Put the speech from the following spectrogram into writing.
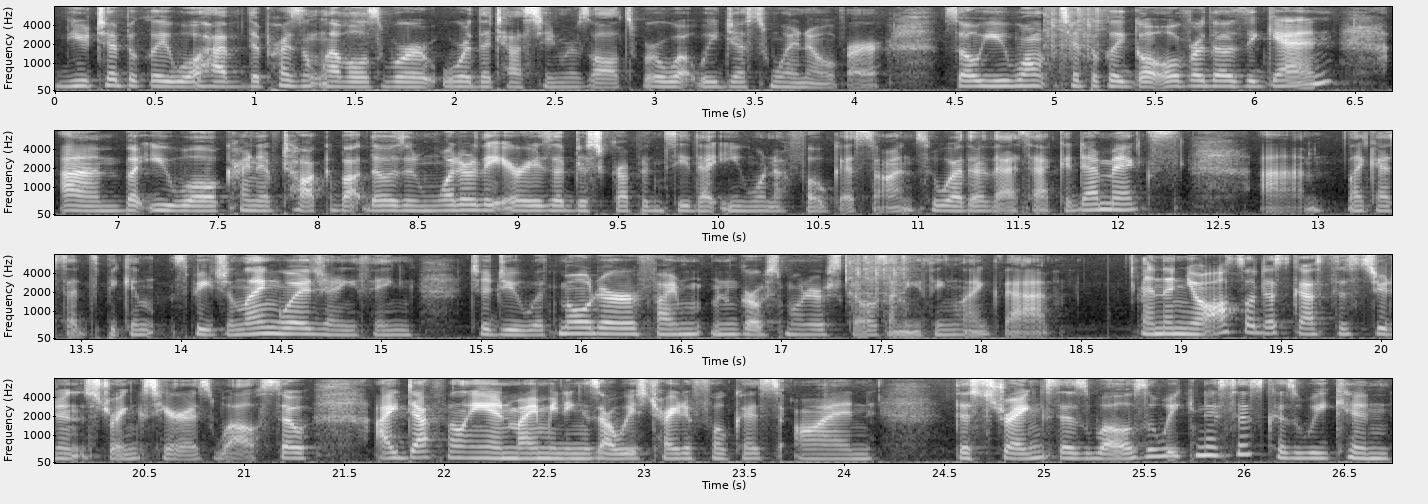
you typically will have the present levels were, were the testing results, were what we just went over. So you won't typically go over those again, um, but you will kind of talk about those and what are the areas of discrepancy that you want to focus on. So whether that's academics, um, like I said, speaking, speech and language, anything to do with motor, fine and gross motor skills, anything like that. And then you'll also discuss the student strengths here as well. So I definitely in my meetings always try to focus on the strengths as well as the weaknesses because we can,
